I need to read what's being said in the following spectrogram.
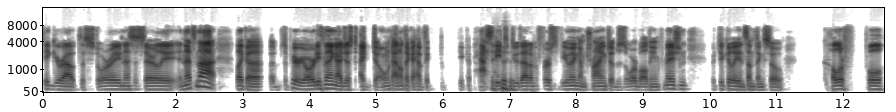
figure out the story necessarily. And that's not like a, a superiority thing. I just I don't. I don't think I have the, the capacity to do that on first viewing. I'm trying to absorb all the information, particularly in something so colorful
